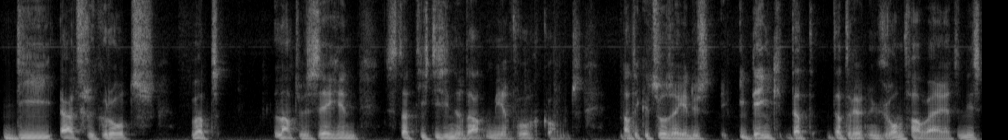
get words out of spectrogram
die uitvergroot wat, laten we zeggen, statistisch inderdaad meer voorkomt. Laat ik het zo zeggen. Dus ik denk dat, dat er een grond van waarheid in is,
